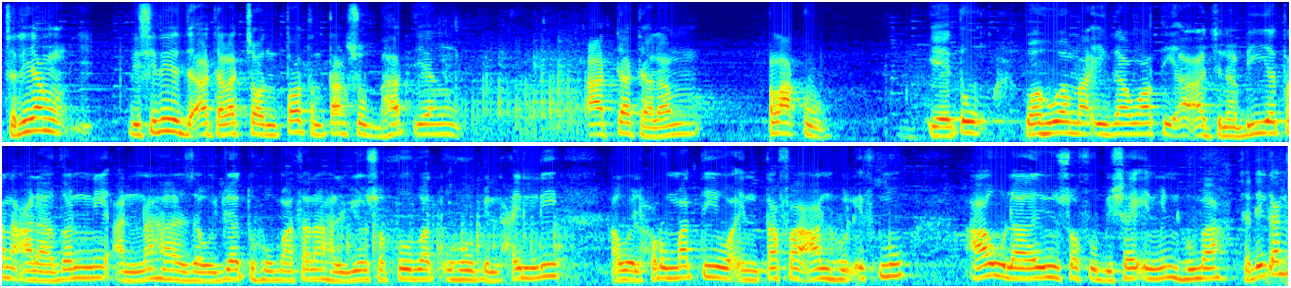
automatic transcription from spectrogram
Jadi yang di sini adalah contoh tentang subhat yang ada dalam pelaku yaitu wa huwa ma idza wati'a ajnabiyatan ala dhanni annaha zawjatuhu mathalan hal yusafu wat'uhu bil hilli aw al hurmati wa intafa anhu al ithmu aw la yusafu bi syai'in minhuma. Jadi kan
